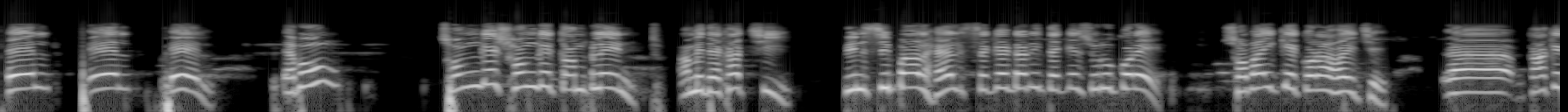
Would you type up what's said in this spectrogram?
ফেল ফেল ফেল। এবং সঙ্গে সঙ্গে কমপ্লেন্ট আমি দেখাচ্ছি। প্রিন্সিপাল হেলথ সেক্রেটারি থেকে শুরু করে সবাইকে করা হয়েছে। কাকে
